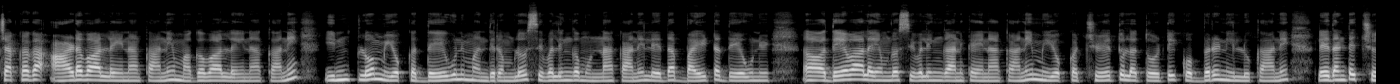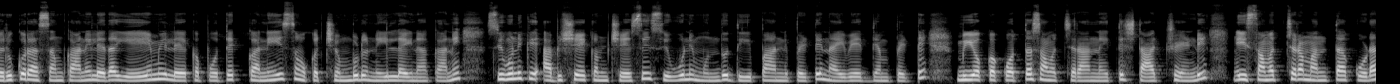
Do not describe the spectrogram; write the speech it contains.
చక్కగా ఆడవాళ్ళైనా కానీ మగవాళ్ళైనా కానీ ఇంట్లో మీ యొక్క దేవుని మందిరంలో శివలింగం ఉన్నా కానీ లేదా బయట దేవుని దేవాలయంలో శివలింగానికైనా కానీ మీ యొక్క చేతులతోటి కొబ్బరి నీళ్ళు కానీ లేదంటే చెరుకు రసం కానీ లేదా ఏమీ లేకపోతే కనీసం ఒక చెంబుడు నీళ్ళైనా కానీ శివునికి అభిషేకం చేసి శివుని ముందు దీపాన్ని పెట్టి నైవేద్యం పెట్టి మీ యొక్క కొత్త సంవత్సరాన్ని అయితే స్టార్ట్ చేయండి. ఈ సంవత్సరం అంతా కూడా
